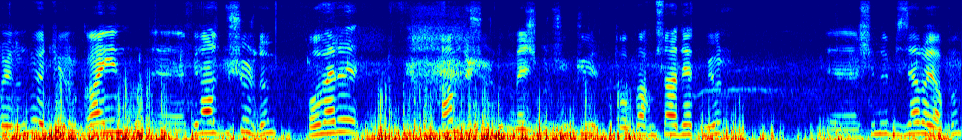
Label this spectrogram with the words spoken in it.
koyduğumda ötüyor. Gain e, biraz düşürdüm. Power'ı tam düşürdüm mecbur çünkü toprak müsaade etmiyor. E, şimdi bir zero yapın.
